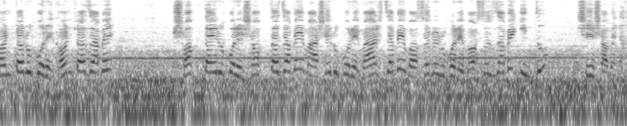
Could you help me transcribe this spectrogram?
ঘণ্টার উপরে ঘণ্টা যাবে, সপ্তাহের উপরে সপ্তাহ যাবে, মাসের উপরে মাস যাবে, বছরের উপরে বছর যাবে, কিন্তু শেষ হবে না।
